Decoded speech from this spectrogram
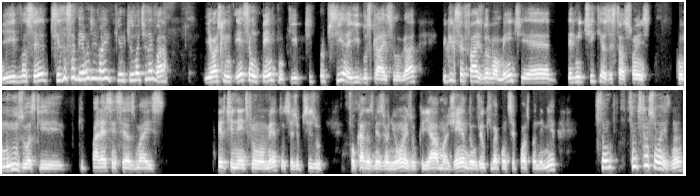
e você precisa saber onde vai, que aquilo vai te levar. E eu acho que esse é um tempo que te propicia ir buscar esse lugar e o que você faz normalmente é permitir que as distrações comuns ou as que, que parecem ser as mais pertinentes para o momento, ou seja, eu preciso focar nas minhas reuniões ou criar uma agenda ou ver o que vai acontecer pós-pandemia, são, são distrações, né?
